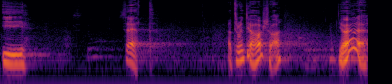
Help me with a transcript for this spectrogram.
i sätt. Jag tror inte jag hörs va? Gör jag det?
